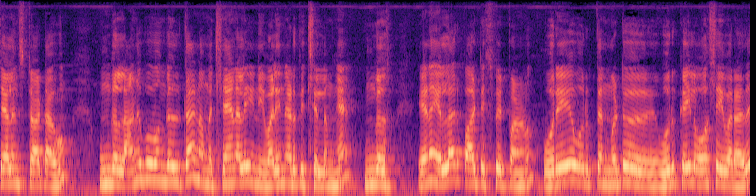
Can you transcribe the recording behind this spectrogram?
சேலஞ்ச் ஸ்டார்ட் ஆகும். உங்கள் அனுபவங்கள் தான் நம்ம சேனலை இனி வழிநடத்தி செல்லுங்க உங்கள் ஏன்னா எல்லோரும் பார்ட்டிசிபேட் பண்ணணும். ஒரே ஒருத்தன் மட்டும் ஒரு கையில் ஓசை வராது.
